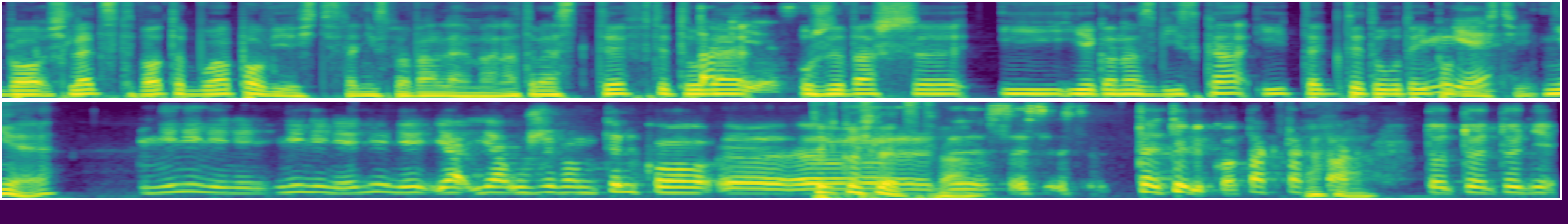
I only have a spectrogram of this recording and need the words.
Bo śledztwo to była powieść Stanisława Lema. Natomiast ty w tytule tak używasz y, i jego nazwiska i te, tytułu tej powieści. Nie. Nie, nie, nie, nie, nie, nie, nie, nie, nie. Ja, ja używam tylko. E, tylko śledztwa. E, te, tylko, tak, tak, Aha. tak. To, to, to nie,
